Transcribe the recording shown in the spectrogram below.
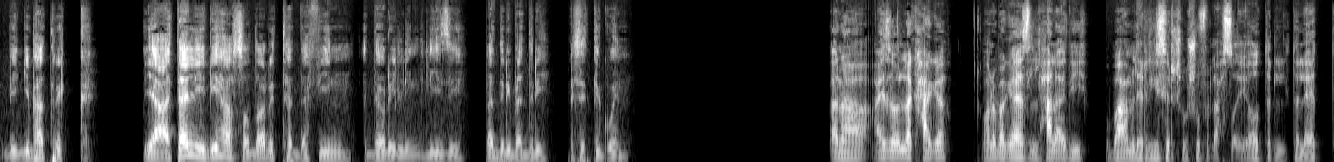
بيجيب هاتريك. يعتلي بيها صدارة هدافين الدوري الإنجليزي. بدري بدري بست جوان. أنا عايز أقول لك حاجة وأنا بجهز للحلقة دي وبعمل ال research وأشوف الإحصائيات اللي طلعت.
